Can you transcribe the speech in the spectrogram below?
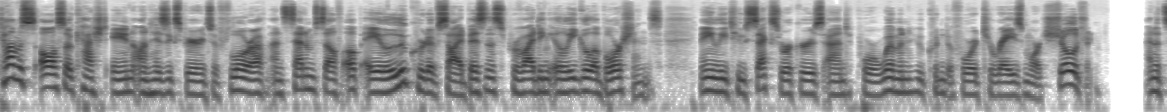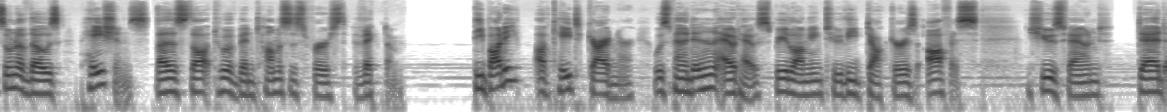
Thomas also cashed in on his experience with Flora and set himself up a lucrative side business providing illegal abortions, mainly to sex workers and poor women who couldn't afford to raise more children. And it's one of those patients that is thought to have been Thomas's first victim. The body of Kate Gardner was found in an outhouse belonging to the doctor's office. She was found dead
